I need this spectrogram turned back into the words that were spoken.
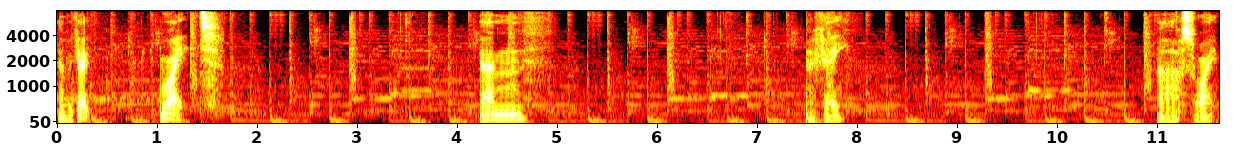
There we go. Right. Um... Okay. Ah, that's right.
